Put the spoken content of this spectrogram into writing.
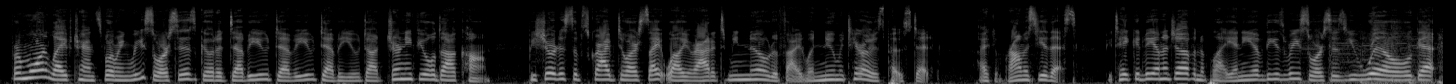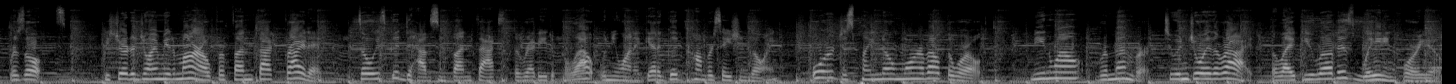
For more life transforming resources, go to www.journeyfuel.com. Be sure to subscribe to our site while you're at it to be notified when new material is posted. I can promise you this if you take advantage of and apply any of these resources, you will get results. Be sure to join me tomorrow for Fun Fact Friday. It's always good to have some fun facts at the ready to pull out when you want to get a good conversation going or just plain know more about the world. Meanwhile, remember to enjoy the ride. The life you love is waiting for you.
